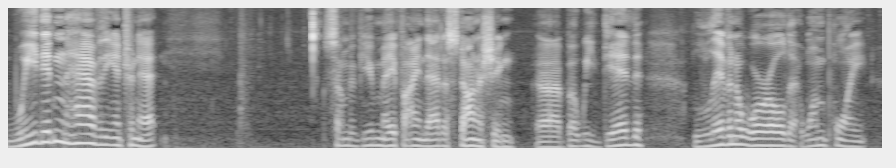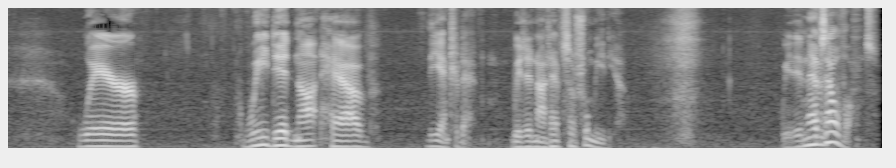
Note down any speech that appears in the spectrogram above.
We didn't have the internet. Some of you may find that astonishing, uh, but we did live in a world at one point where we did not have the internet. We did not have social media. We didn't have cell phones.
